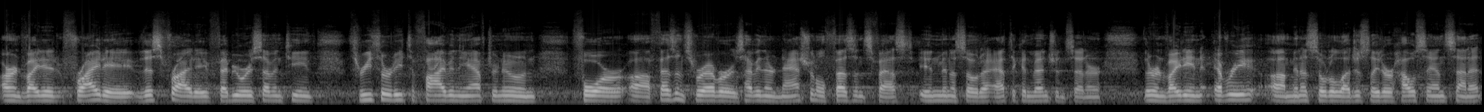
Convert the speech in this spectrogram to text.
are invited Friday, this Friday, February 17th, 3:30 to 5 in the afternoon, for uh, Pheasants Forever is having their National Pheasants Fest in Minnesota at the Convention Center. They're inviting every uh, Minnesota legislator, House and Senate.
